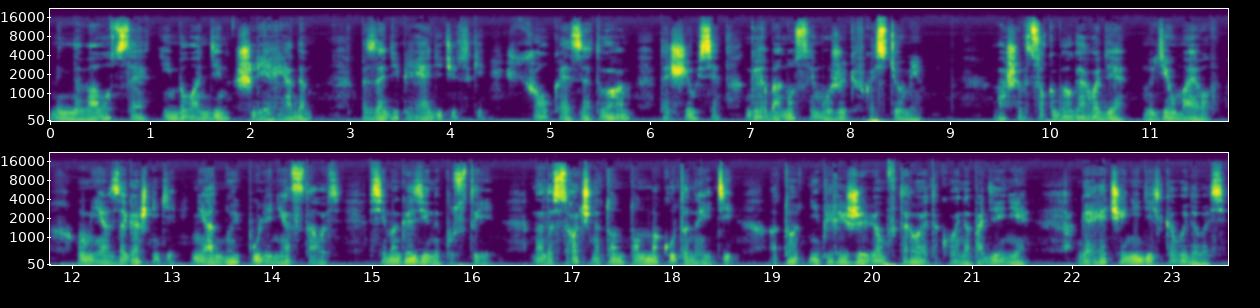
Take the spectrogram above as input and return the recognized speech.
Медноволосая и блондин шли рядом. Позади периодически, щелкая затвором, тащился горбоносый мужик в костюме. «Ваше высокоблагородие», — нудил Майлов, — «у меня в загашнике ни одной пули не осталось, все магазины пустые. Надо срочно тон-тон Макута найти, а то не переживем второе такое нападение. Горячая неделька выдалась».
